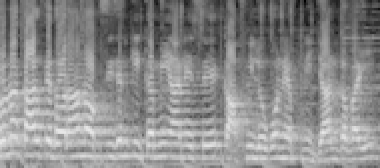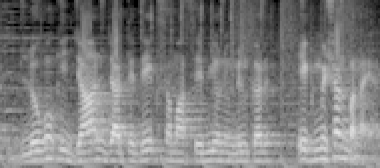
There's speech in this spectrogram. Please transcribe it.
कोरोना काल के दौरान ऑक्सीजन की कमी आने से काफ़ी लोगों ने अपनी जान गंवाई। लोगों की जान जाते देख समाज सेवियों ने मिलकर एक मिशन बनाया।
